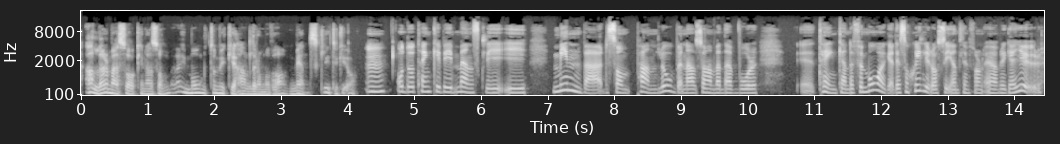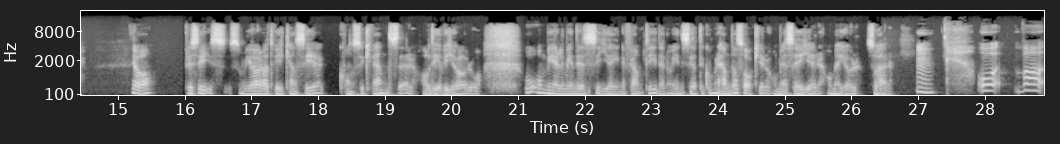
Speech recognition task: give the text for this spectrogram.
alla de här sakerna som i mångt och mycket handlar om att vara mänsklig tycker jag. Mm. Och då tänker vi mänsklig i min värld som pannloben, alltså använda vår eh, tänkande förmåga, det som skiljer oss egentligen från övriga djur. Ja, precis, som gör att vi kan se konsekvenser av det vi gör och, och, och, mer eller mindre sia in i framtiden och inse att det kommer hända saker om jag säger, om jag gör så här. Mm. Och vad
